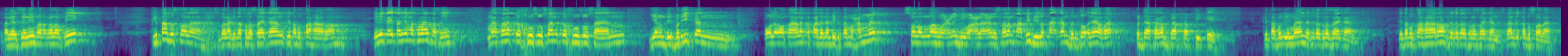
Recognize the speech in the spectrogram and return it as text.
Kita lihat sini barakallahu fiik Kitab shalah. Setelah kita selesaikan kitab taharah, ini kaitannya masalah apa sih? Masalah kekhususan-kekhususan yang diberikan oleh Allah Taala kepada Nabi kita Muhammad sallallahu alaihi wasallam tapi diletakkan bentuknya apa? Berdasarkan bab-bab fikih. Kitabul iman sudah kita selesaikan. Kitab taharah sudah kita selesaikan. Sekarang kitab shalah.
